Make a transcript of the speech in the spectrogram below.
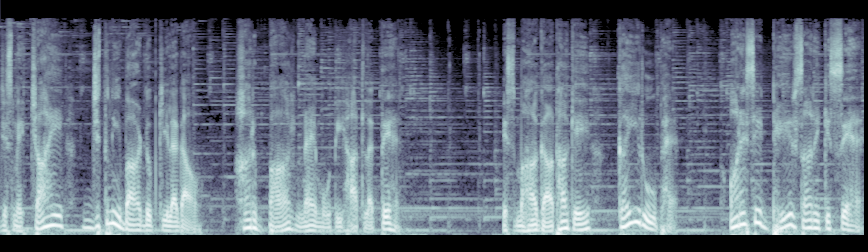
जिसमें चाहे जितनी बार डुबकी लगाओ, हर बार नए मोती हाथ लगते हैं। इस महागाथा के कई रूप हैं और ऐसे ढेर सारे किस्से हैं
